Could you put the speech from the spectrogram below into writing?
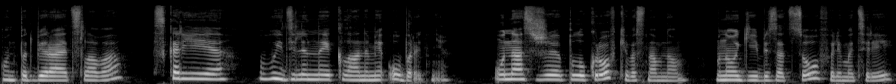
он подбирает слова, скорее выделенные кланами оборотни. У нас же полукровки в основном, многие без отцов или матерей.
